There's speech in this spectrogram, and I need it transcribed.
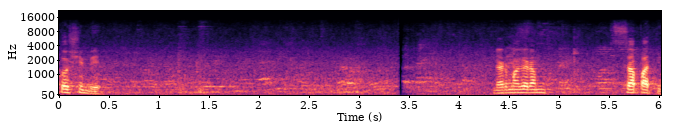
कोशिंबीर. गरमागरम चपाती.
